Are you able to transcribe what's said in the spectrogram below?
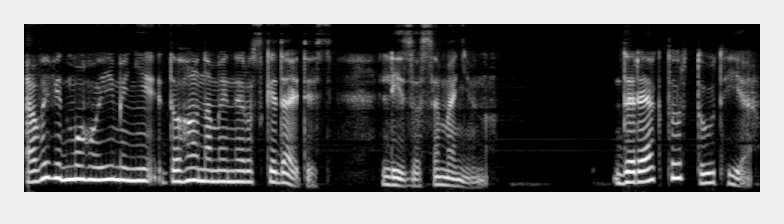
А ви від мого імені доганами не розкидайтесь, Лізо Семенівно. Директор тут я.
